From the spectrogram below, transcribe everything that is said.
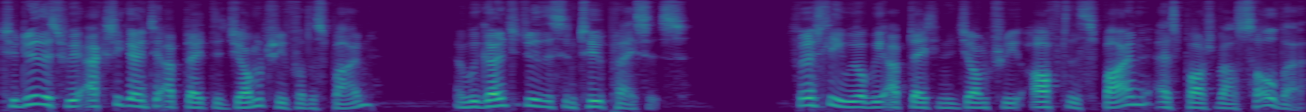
To do this, we're actually going to update the geometry for the spine, and we're going to do this in two places. Firstly, we'll be updating the geometry after the spine as part of our solver.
